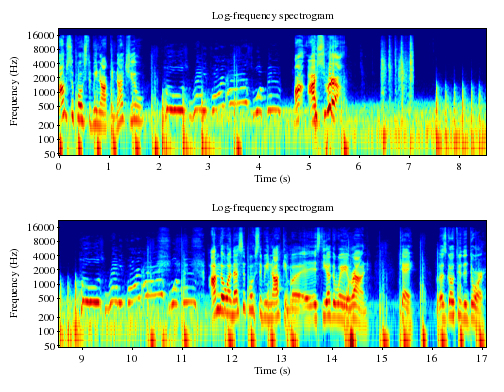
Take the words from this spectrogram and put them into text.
I'm supposed to be knocking, not you. Who's ready for an ass whooping? I, I swear. Who's ready for an ass whooping? I'm the one that's supposed to be knocking, but it's the other way around. Okay, let's go through the door.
